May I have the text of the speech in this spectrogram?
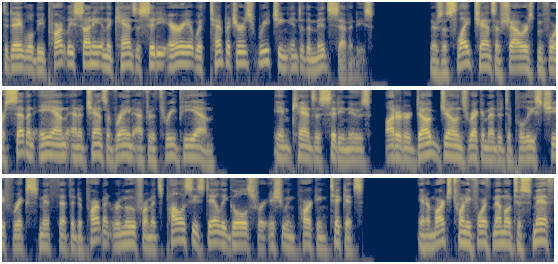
Today will be partly sunny in the Kansas City area with temperatures reaching into the mid 70s. There's a slight chance of showers before 7 a.m. and a chance of rain after 3 p.m. In Kansas City news, Auditor Doug Jones recommended to Police Chief Rick Smith that the department remove from its policies daily goals for issuing parking tickets. In a March 24 memo to Smith,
